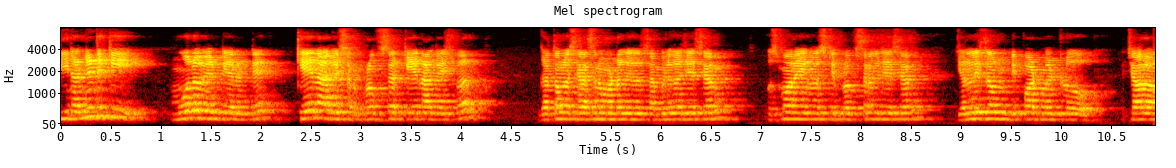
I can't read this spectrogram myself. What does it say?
దీని అన్నిటికీ మూలం ఏంటి అని అంటే K Nageshwar professor K Nageshwar గతంలో శాసన మండలి సభ్యులుగా చేశారు. ఉస్మానియా యూనివర్సిటీ ప్రొఫెసర్గా చేశారు. జర్నలిజం డిపార్ట్మెంట్లో చాలా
